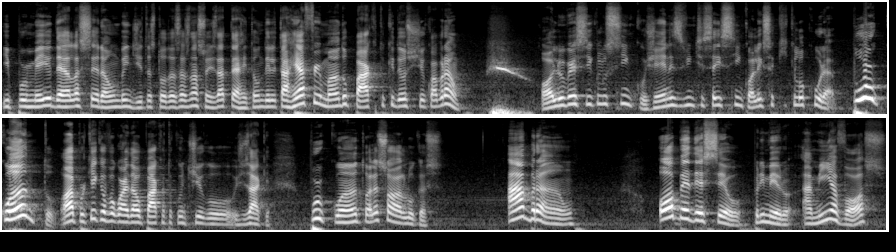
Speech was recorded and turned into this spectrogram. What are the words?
E por meio delas serão benditas todas as nações da terra. Então ele está reafirmando o pacto que Deus tinha com Abraão. Olha o versículo 5, Gênesis 26, 5. Olha isso aqui, que loucura. Por quanto? Ah, por que, que eu vou guardar o pacto contigo, Isaac? Porquanto, olha só, Lucas, Abraão obedeceu, primeiro, a minha voz,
